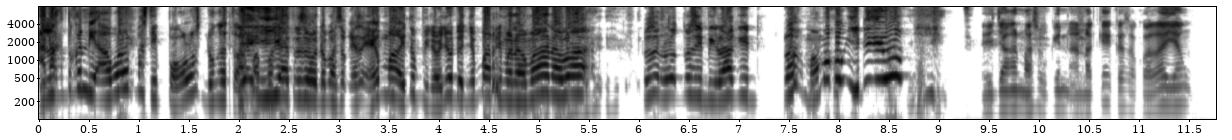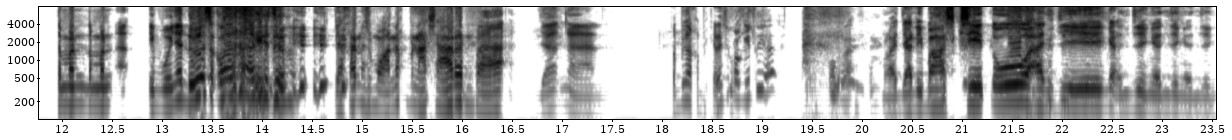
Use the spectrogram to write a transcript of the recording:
anak tuh kan di awal pasti polos dong tahu Ya apa apa. iya terus udah masuk SMA itu videonya udah nyebar di mana-mana, Pak. Terus terus dibilangin, "Lah, mama kok gini sih, Om?" Jadi jangan masukin anaknya ke sekolah yang teman-teman ibunya dulu sekolah gitu. Ya kan semua anak penasaran, Pak. jangan. Tapi nggak kepikiran sih kok gitu ya. Malah jadi bahas ke situ anjing, anjing, anjing, anjing.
